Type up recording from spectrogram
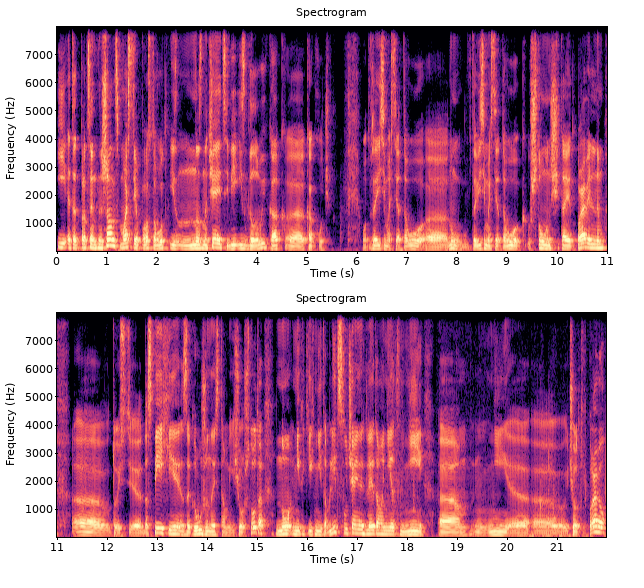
И этот процентный шанс мастер просто вот из, назначает себе из головы, как, э, как хочет. Вот, в зависимости от того, э, ну, в зависимости от того, что он считает правильным, э, то есть э, доспехи, загруженность, там еще что-то, но никаких ни таблиц случайных для этого нет, ни, эм, ни четких правил,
